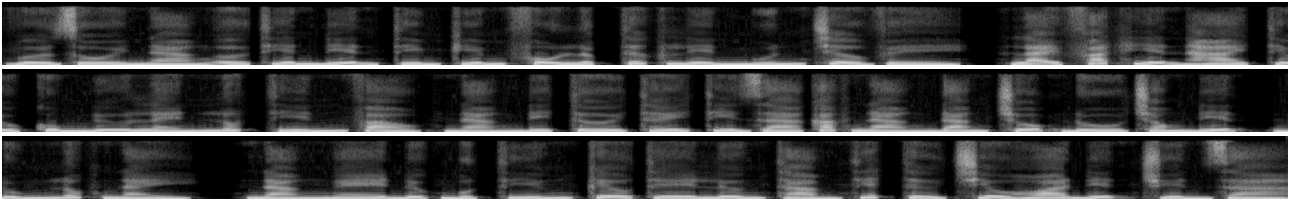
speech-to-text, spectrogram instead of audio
Vừa rồi nàng ở thiên điện tìm kiếm phổ lập tức liền muốn trở về, lại phát hiện hai tiểu cung nữ lén lút tiến vào, nàng đi tới thấy thì ra các nàng đang trộm đồ trong điện, đúng lúc này, nàng nghe được một tiếng kêu thê lương thảm thiết từ chiêu hoa điện truyền ra,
